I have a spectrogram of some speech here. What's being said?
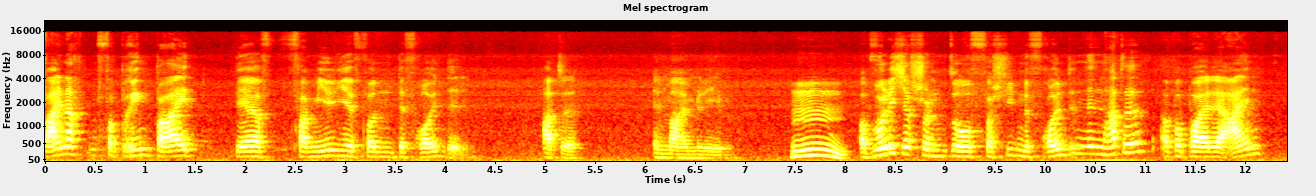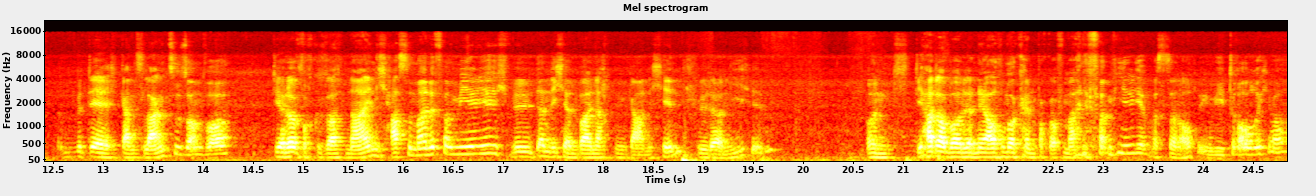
Weihnachten verbringt bei der Familie von der Freundin hatte in meinem Leben. Hm. Obwohl ich ja schon so verschiedene Freundinnen hatte, aber bei der einen, mit der ich ganz lang zusammen war, die hat einfach gesagt, nein, ich hasse meine Familie, ich will da nicht an Weihnachten gar nicht hin, ich will da nie hin. Und die hatte aber dann ja auch immer keinen Bock auf meine Familie, was dann auch irgendwie traurig war.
